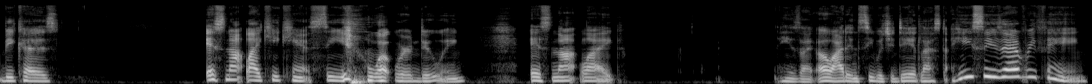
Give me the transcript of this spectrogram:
Because it's not like he can't see what we're doing. It's not like he's like, "Oh, I didn't see what you did last time." He sees everything.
